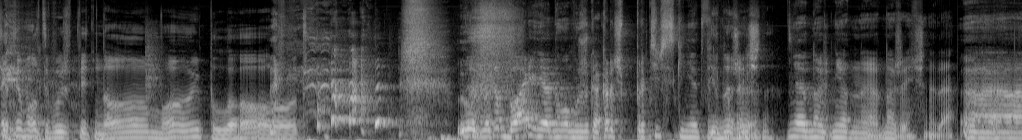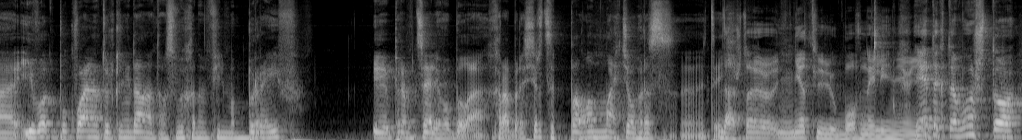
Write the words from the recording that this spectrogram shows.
Я думал, ты будешь петь «Но мой плод». Вот в этом баре ни одного мужика. Короче, практически нет Ни одной фильма. женщины? Ни одной, ни одной, одной женщины, да. А, И вот буквально только недавно там с выходом фильма «Брейв», и прям цель его была «Храброе сердце» поломать образ э, этой Да, что нет любовной линии у нее. это к тому, что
